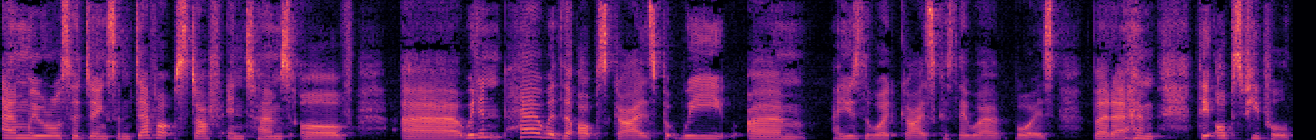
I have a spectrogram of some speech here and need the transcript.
and we were also doing some DevOps stuff in terms of uh, we didn't pair with the ops guys, but we um, I use the word guys because they were boys, but um, the ops people.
